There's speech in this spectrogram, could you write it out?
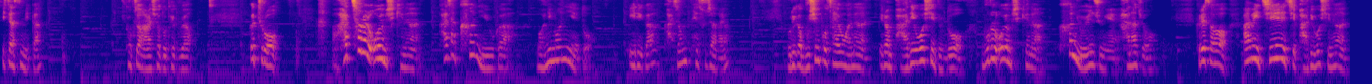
있지 않습니까? 걱정 안 하셔도 되고요. 끝으로 어, 하천을 오염시키는 가장 큰 이유가 뭐니 뭐니 해도 1위가 가정 폐수잖아요. 우리가 무심코 사용하는 이런 바디워시 등도 물을 오염시키는 큰 요인 중에 하나죠. 그래서 아미 GNH 바디워시는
